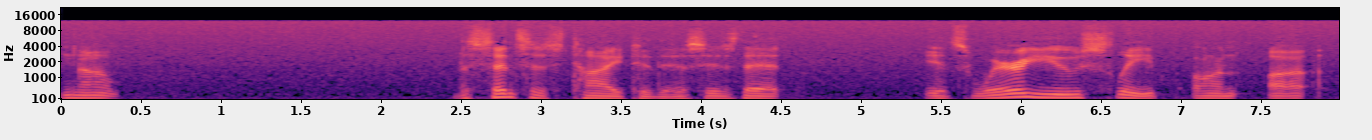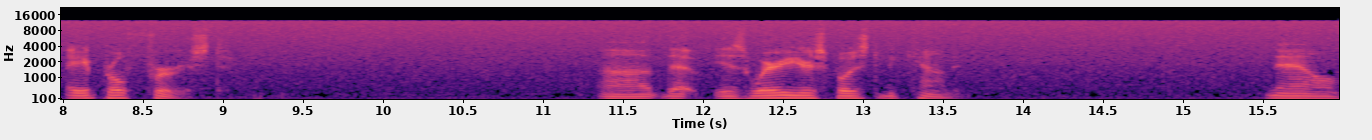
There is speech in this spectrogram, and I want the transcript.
Now, the census tie to this is that it's where you sleep on uh, April 1st. Uh, that is where you're supposed to be counted. Now,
